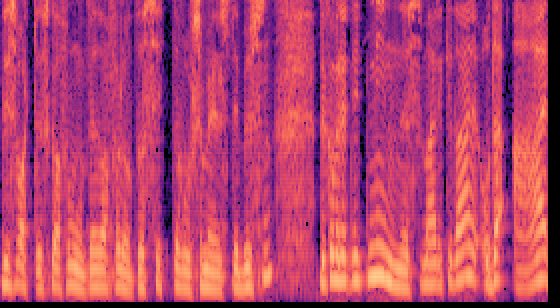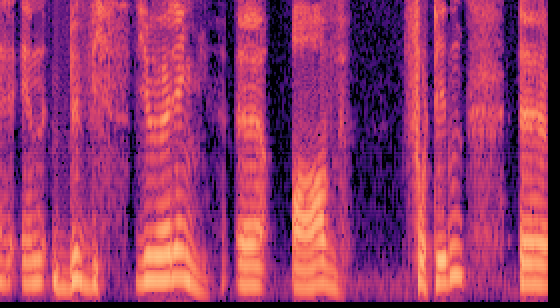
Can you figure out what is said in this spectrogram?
De svarte skal formodentlig da få lov til å sitte hvor som helst i bussen. Det kommer et nytt minnesmerke der, og det er en bevisstgjøring eh, av fortiden. Eh,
